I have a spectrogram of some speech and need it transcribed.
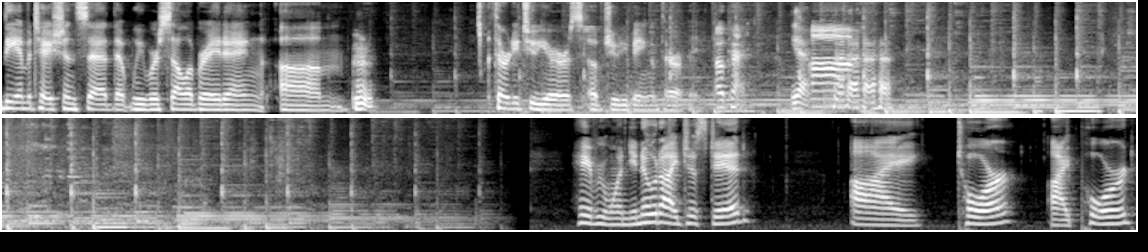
the invitation said that we were celebrating um, 32 years of Judy being in therapy. Okay. Yeah. Um, Hey everyone, you know what I just did? I tore, I poured,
